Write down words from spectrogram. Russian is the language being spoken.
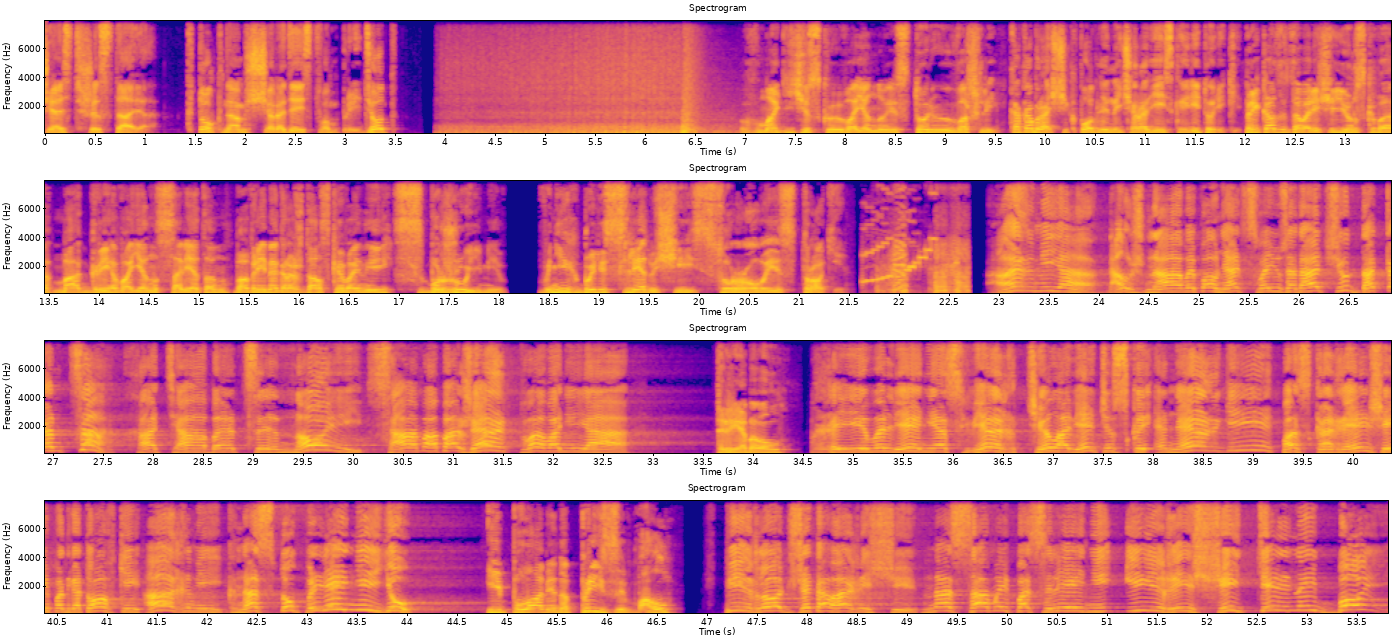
Часть шестая. Кто к нам с чародейством придет, В магическую военную историю вошли Как образчик подлинной чародейской риторики приказы товарища Юрского Магре военсоветом во время гражданской войны с буржуями. В них были следующие суровые строки. Армия должна выполнять свою задачу до конца, хотя бы ценой самопожертвования. Требовал Проявление сверхчеловеческой энергии по скорейшей подготовке армии к наступлению. и пламенно призывал Вперед же, товарищи, на самый последний и решительный бой!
